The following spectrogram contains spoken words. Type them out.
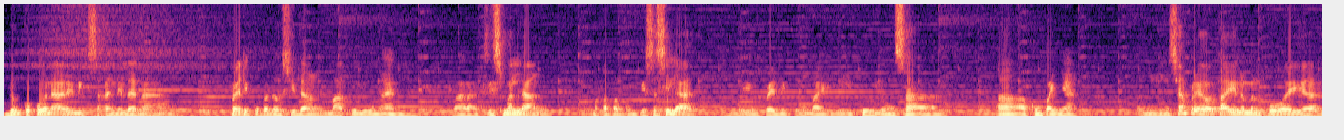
doon ko po narinig sa kanila na pwede ko ba daw silang matulungan para at least man lang makapag-umpisa sila ano yung pwede kong maitulong sa ah, kumpanya. Um, Siyempre ho, tayo naman po ay ah,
